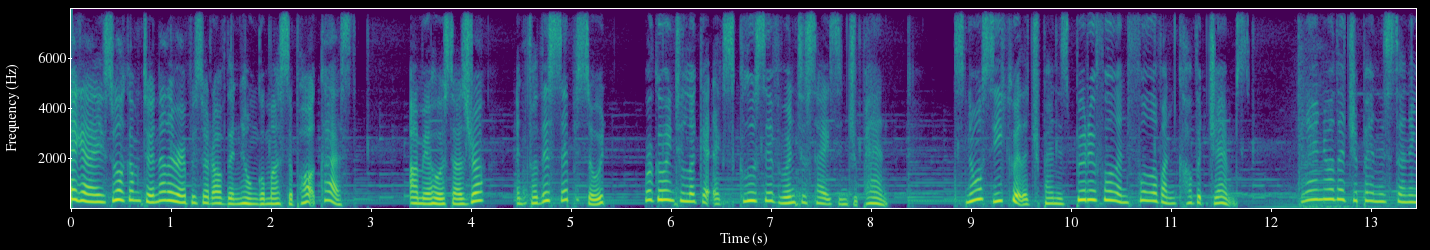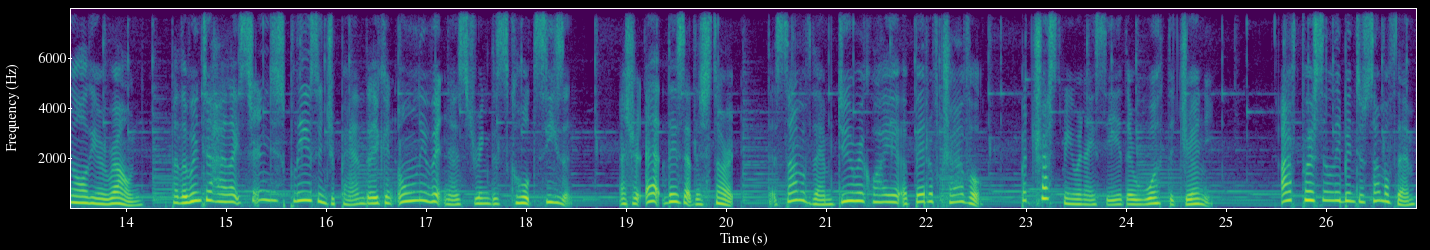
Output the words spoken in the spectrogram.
Hey guys, welcome to another episode of the Nihongo Master Podcast. I'm your host Azra, and for this episode, we're going to look at exclusive winter sites in Japan. It's no secret that Japan is beautiful and full of uncovered gems. And I know that Japan is stunning all year round, but the winter highlights certain displays in Japan that you can only witness during this cold season. I should add this at the start that some of them do require a bit of travel, but trust me when I say they're worth the journey. I've personally been to some of them,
